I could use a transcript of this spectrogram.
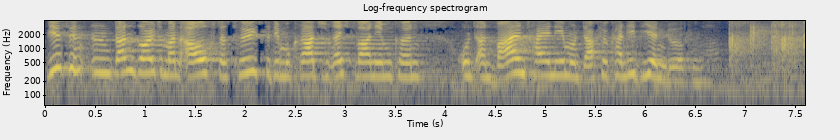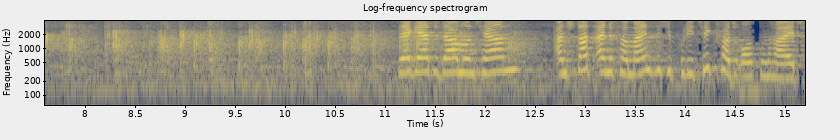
Wir finden, dann sollte man auch das höchste demokratische Recht wahrnehmen können und an Wahlen teilnehmen und dafür kandidieren dürfen. Sehr geehrte Damen und Herren, anstatt eine vermeintliche Politikverdrossenheit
